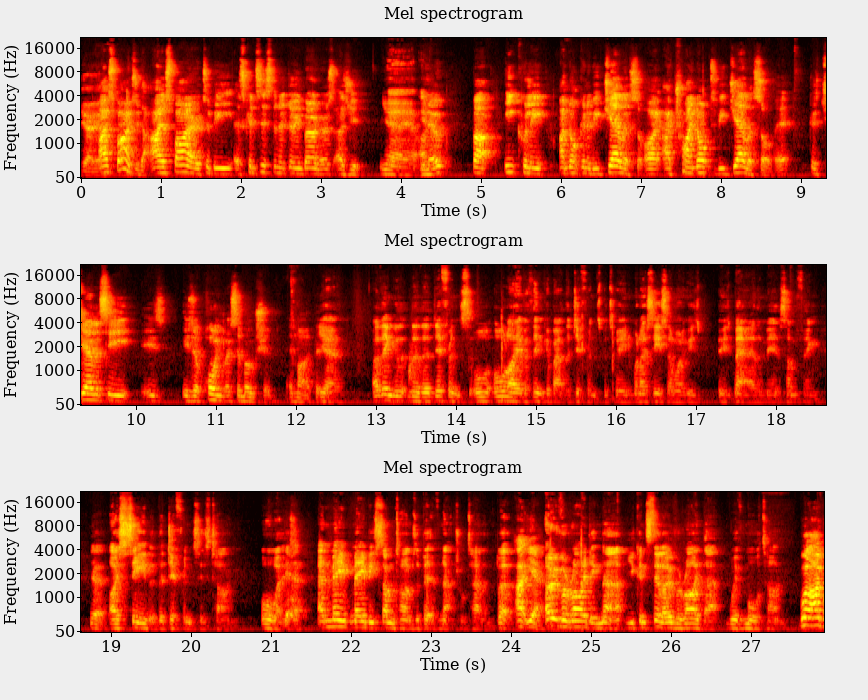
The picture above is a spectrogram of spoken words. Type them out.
Yeah, yeah. I aspire to that. I aspire to be as consistent at doing burners as you. Yeah, yeah. You I- know, but equally, I'm not going to be jealous. I, I try not to be jealous of it because jealousy is is a pointless emotion, in my opinion. Yeah, I think the, the, the difference. All, all I ever think about the difference between when I see someone who's who's better than me at something. Yeah. I see that the difference is time. Always, Yeah. and may, maybe sometimes a bit of natural talent. But Uh, yeah. overriding that, you can still override that with more time. Well, I've,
